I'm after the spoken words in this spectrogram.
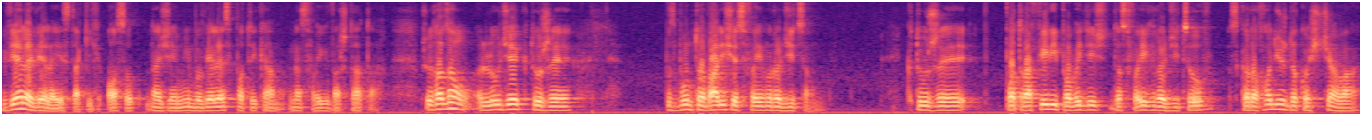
wiele, wiele jest takich osób na Ziemi, bo wiele spotykam na swoich warsztatach. Przychodzą ludzie, którzy zbuntowali się swoim rodzicom, którzy potrafili powiedzieć do swoich rodziców: Skoro chodzisz do kościoła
